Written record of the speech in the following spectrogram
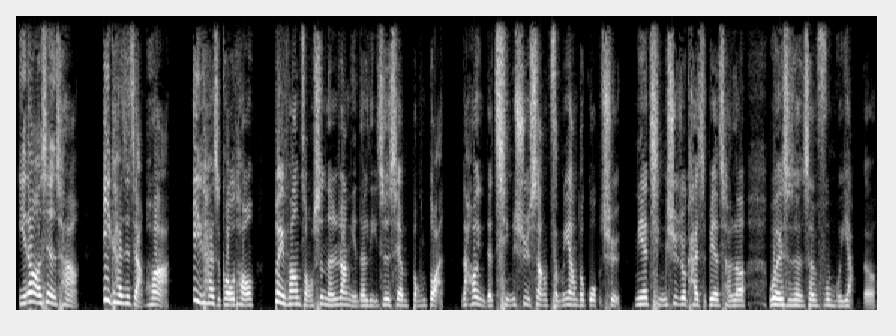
一到了现场，一开始讲话，一开始沟通，对方总是能让你的理智线崩断。然后你的情绪上怎么样都过不去，你的情绪就开始变成了：我也是人生父母养的，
